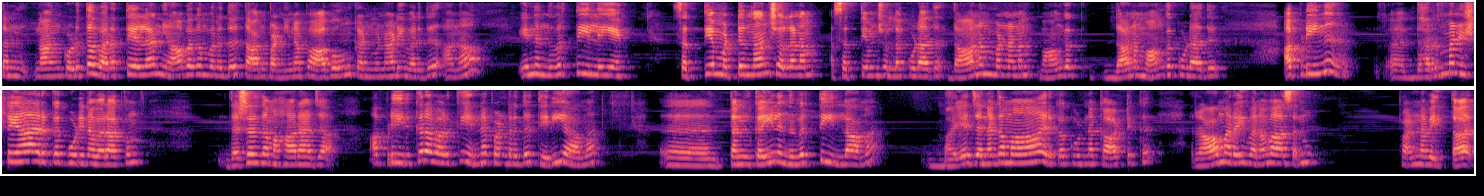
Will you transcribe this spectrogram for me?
தன் நான் கொடுத்த வரத்தையெல்லாம் ஞாபகம் வருது தான் பண்ணின பாபமும் கண் முன்னாடி வருது. ஆனால் என்ன நிவர்த்தி இல்லையே. சத்தியம் மட்டும்தான் சொல்லணும் அசத்தியம் சொல்லக்கூடாது. தானம் பண்ணணும் வாங்க தானம் வாங்கக்கூடாது. அப்படின்னு தர்ம நிஷ்டையாக இருக்கக்கூடியவராக்கும் தசரத மகாராஜா. அப்படி இருக்கிறவருக்கு என்ன பண்ணுறது தெரியாமல் தன் கையில் நிவர்த்தி இல்லாமல் பயஜனகமாக இருக்கக்கூடிய காட்டுக்கு ராமரை வனவாசம் பண்ண வைத்தார்.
